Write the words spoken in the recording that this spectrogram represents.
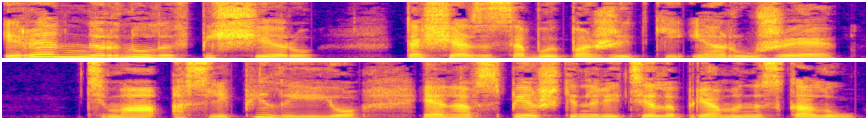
Ирен нырнула в пещеру, таща за собой пожитки и оружие. Тьма ослепила ее, и она в спешке налетела прямо на скалу,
